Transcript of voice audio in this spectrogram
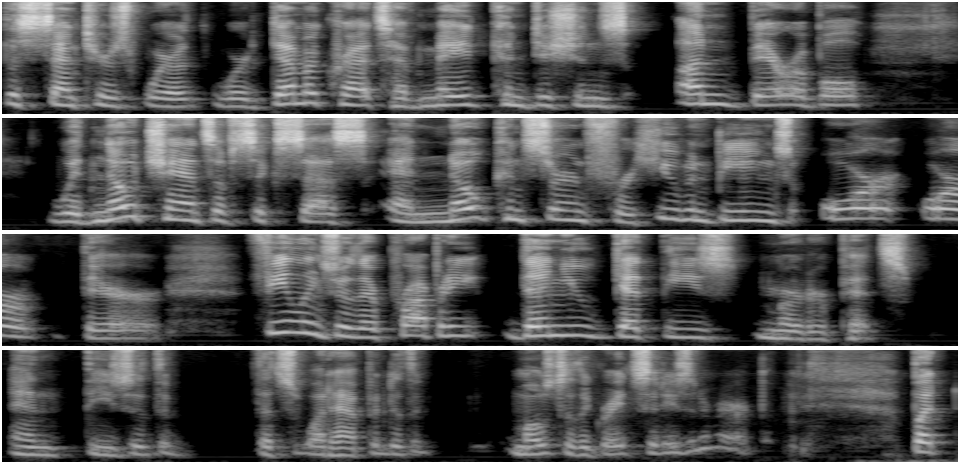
the centers where where democrats have made conditions unbearable with no chance of success and no concern for human beings or or their feelings or their property, then you get these murder pits. And these are the that's what happened to the most of the great cities in America. But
